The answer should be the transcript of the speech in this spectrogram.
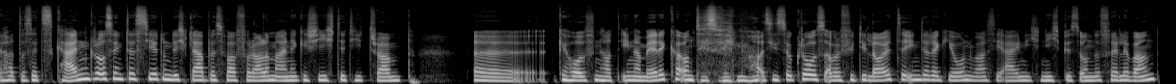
hat das jetzt keinen groß interessiert und ich glaube, es war vor allem eine Geschichte, die Trump äh, geholfen hat in Amerika und deswegen war sie so groß. Aber für die Leute in der Region war sie eigentlich nicht besonders relevant.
